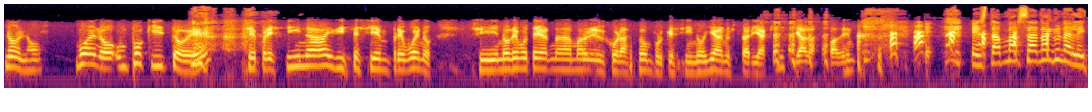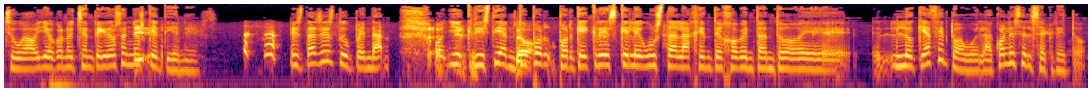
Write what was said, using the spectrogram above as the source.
no, no. Bueno, un poquito, ¿eh? Se presina y dice siempre, bueno, si no debo tener nada malo en el corazón, porque si no ya no estaría aquí, ya las para adentro. Estás más sana que una lechuga, oye, con 82 años Sí. que tienes. Estás estupenda. Oye, Cristian, ¿tú No. por, por qué crees que le gusta a la gente joven tanto eh, lo que hace tu abuela? ¿Cuál es el secreto?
